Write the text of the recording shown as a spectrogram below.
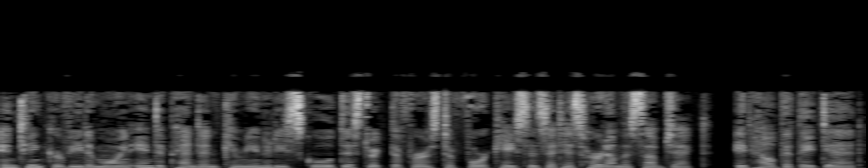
In Tinker v. Des Moines Independent Community School District, the first of four cases it has heard on the subject, it held that they did,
